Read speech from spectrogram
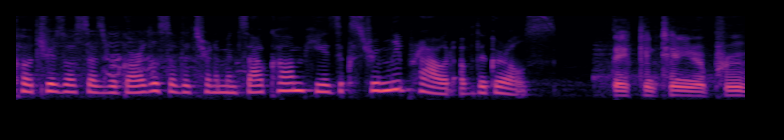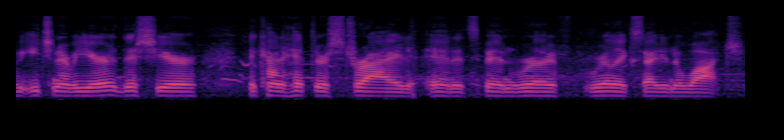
Coach Rizzo says regardless of the tournament's outcome, he is extremely proud of the girls. They've continued to improve each and every year. This year, they kind of hit their stride, and it's been really, really exciting to watch.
